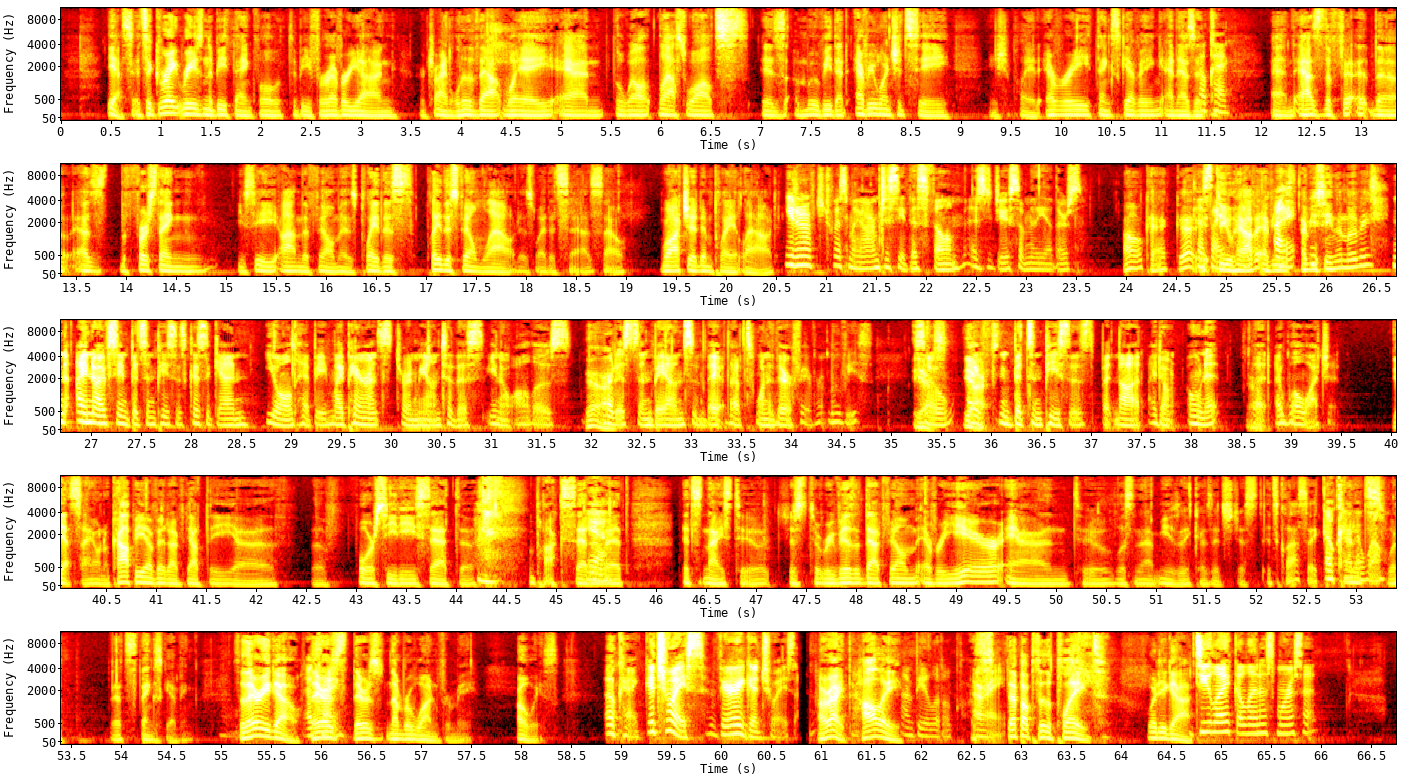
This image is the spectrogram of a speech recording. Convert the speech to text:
yes, it's a great reason to be thankful, to be forever young. We're trying to live that way. And the well, Last Waltz is a movie that everyone should see. You should play it every Thanksgiving, and as a Okay. and as the the as the first thing you see on the film is play this play this film loud is what it says. So watch it and play it loud. You don't have to twist my arm to see this film as you do some of the others. Oh, okay, good. Do I- you have it? Have you I- have you seen the movie? I know I've seen bits and pieces because, again, you old hippie. My parents turned me on to this, you know, all those Yeah. artists and bands, and they, that's one of their favorite movies. Yes. So Yeah. I've seen bits and pieces, but not, I don't own it, but I will watch it. Yes, I own a copy of it. I've got the uh, the four CD set, the box set of it. It's nice to just to revisit that film every year and to listen to that music because it's just it's classic. Okay, and I it's will. What that's Thanksgiving. So there you go. Okay. There's there's number one for me. Always. Okay, good choice. Very good choice. All right, Holly, I'll be a little, all right. step up to the plate. What do you got? Do you like Alanis Morissette?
